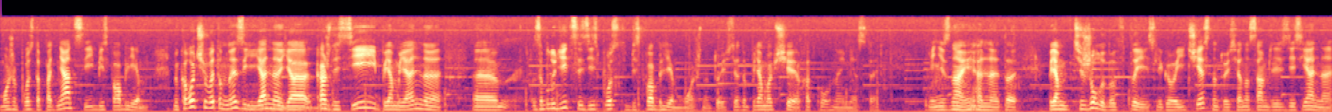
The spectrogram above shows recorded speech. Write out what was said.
Можем просто подняться и без проблем. Ну, короче, в этом Незе реально я каждой серии прям реально э, заблудиться здесь просто без проблем можно. То есть это прям вообще хардкорное место. Я не знаю, реально это прям тяжелый летсплей, если говорить честно. То есть я на самом деле здесь реально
